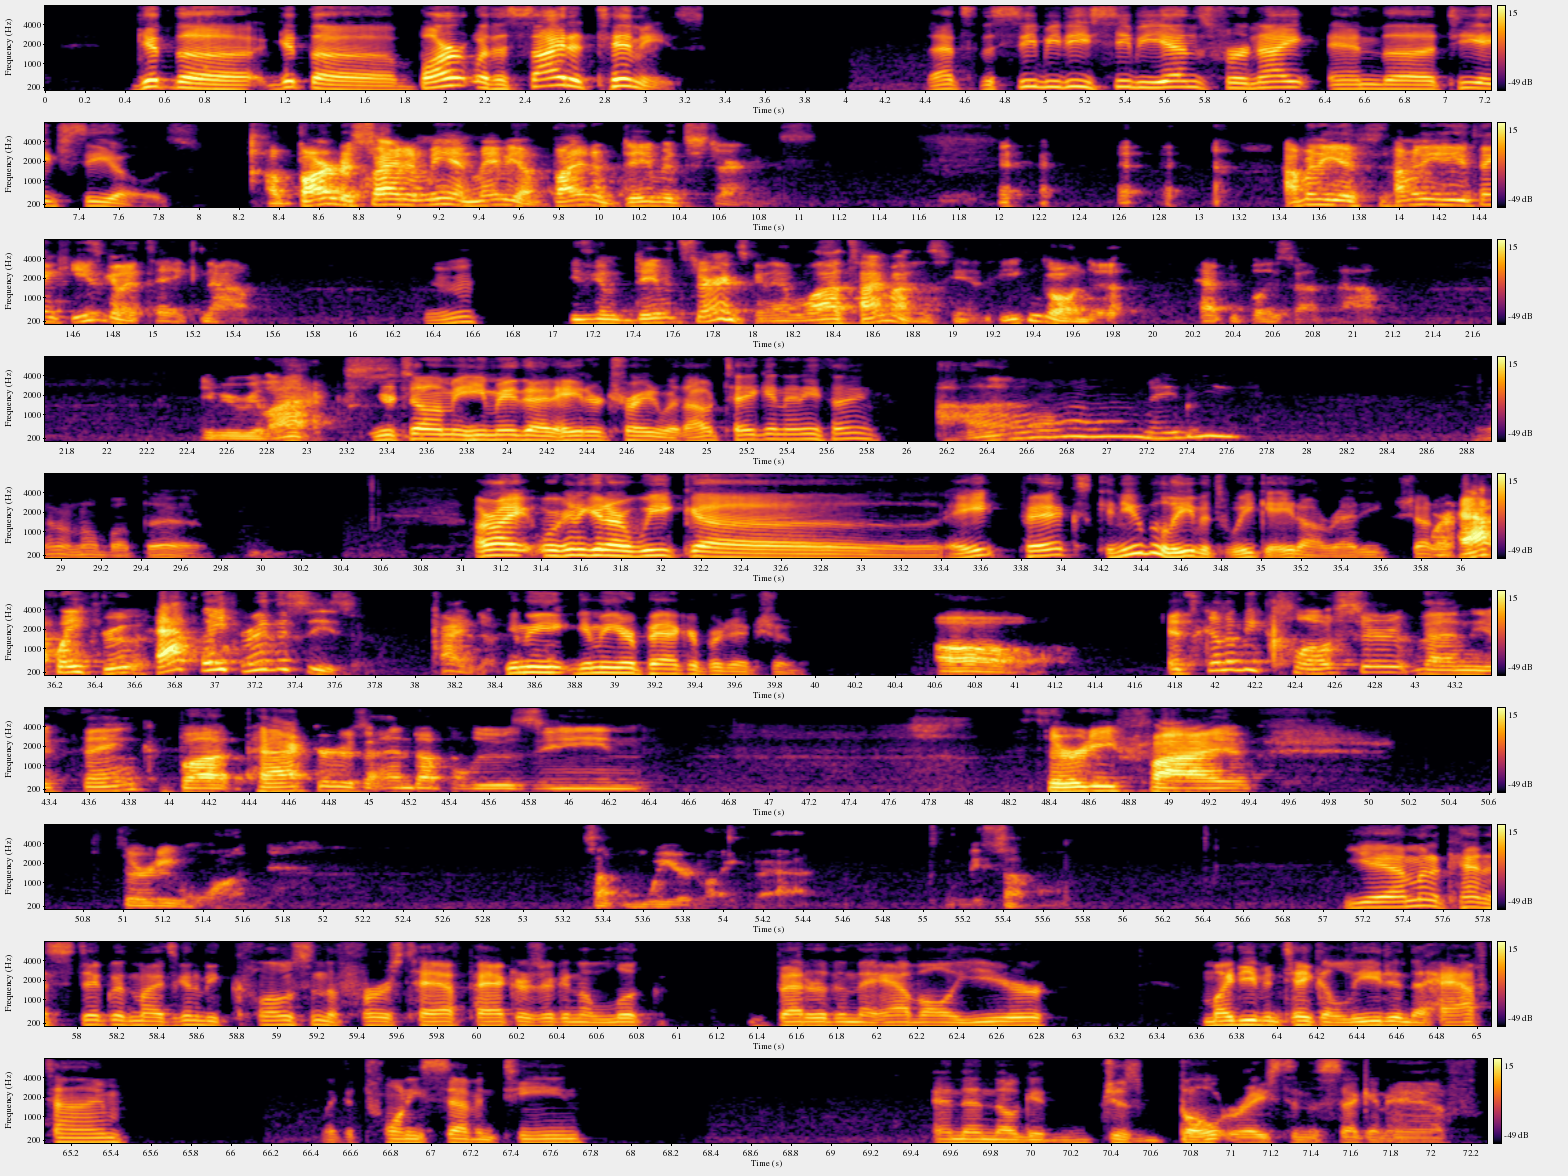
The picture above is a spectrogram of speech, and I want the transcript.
get the get the Bart with a side of Timmy's. That's the CBD CBNs for night and the THCOs. A Bart a side of me and maybe a bite of David Stearns. how many? How many do you think he's going to take now? Hmm? He's going. to David Stern's going to have a lot of time on his hand. He can go into Happy Place Hemp now maybe relax. You're telling me he made that Hader trade without taking anything? Uh, maybe. I don't know about that. All right, we're gonna get our week uh eight picks. Can you believe it's week eight already? Shut we're up. halfway through halfway through the season, kind of. Give me give me your Packer prediction. Oh, it's gonna be closer than you think, but Packers end up losing 35 31 something weird like that. It's gonna be something. Yeah, I'm gonna kind of stick with my. It's gonna be close in the first half. Packers are gonna look better than they have all year. Might even take a lead into halftime, like a 2017, and then they'll get just boat raced in the second half.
